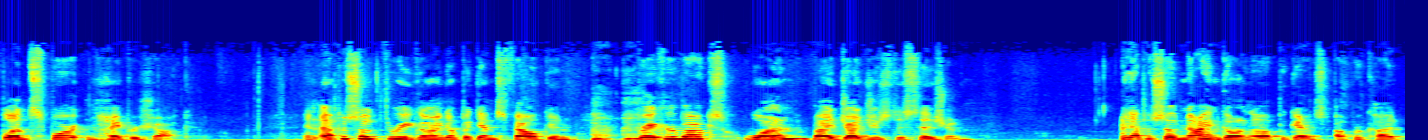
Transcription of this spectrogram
Bloodsport, and Hypershock. In episode 3, going up against Falcon, Breaker Box won by judge's decision. In episode 9, going up against Uppercut,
